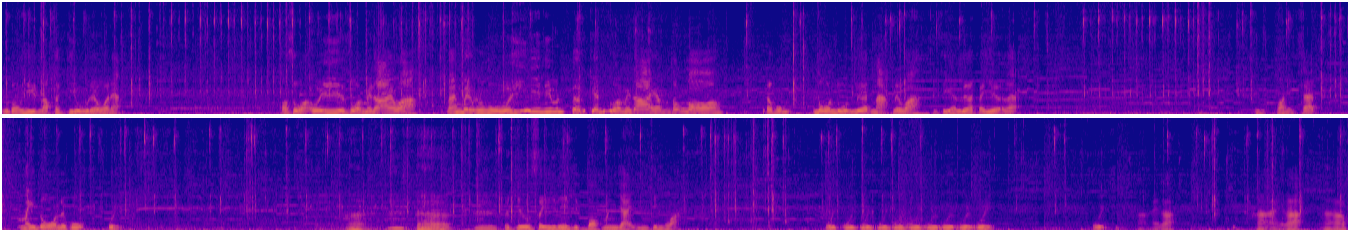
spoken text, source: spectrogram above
กูต้องยืนรับสกิลเดี๋ยววะเนี่ยขอสวนอุ้ยสวนไม่ได้ว่ะแม่งไปโอ้โหนี่มันเปิดเกนสวนไม่ได้ครับมันต้องรอ แล้วผมโดนดูดเลือดหนักเลยว่ะ เสียเลือดไปเยอะแล้วคอนเอ็กซ์ไม่โดนเลยกู อุ้ยสกิลซีนี่ฮิตบ็อกมันใหญ่จริงๆว่ะ อุ้ยอุ้ยอุ้ยอุ้ยอุ้ยอุ้ยอุ้ยอุ้ยอุ้ยอุ้ยหายละหายละนะครับ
